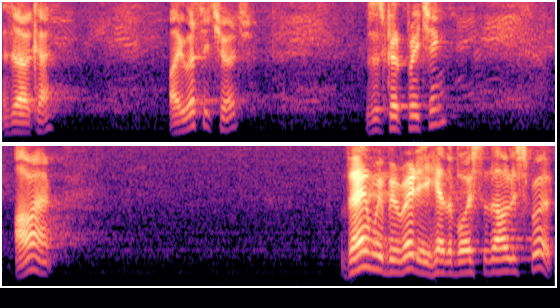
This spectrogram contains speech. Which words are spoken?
Is that okay? Are you with me, church? Is this good preaching? All right. Then we'll be ready to hear the voice of the Holy Spirit.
